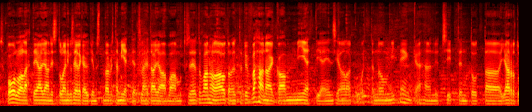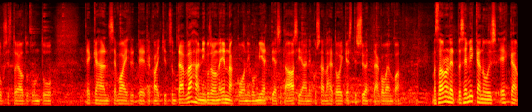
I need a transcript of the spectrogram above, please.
se pololla lähtee ajaa, niin se tulee niin selkäytimessä, tarvitsee miettiä, että sä lähdet ajaa vaan. Mutta se vanhalla autolla, niin täytyy vähän aikaa miettiä ensi alkuun, että no mitenkähän nyt sitten tota, jarrutuksista auto tuntuu tekehän se vaihdetteet ja kaikki. Pitää vähän niin kuin sellainen ennakkoon niin kuin miettiä sitä asiaa ennen kuin sä lähdet oikeasti syöttää kovempaa. Mä sanon, että se mikä nuis ehkä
